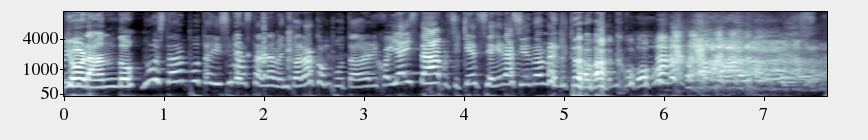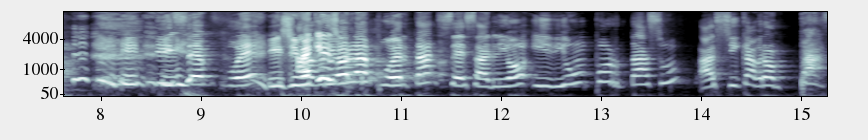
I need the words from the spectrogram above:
llorando. No, estaba emputadísima, hasta le aventó la computadora y dijo, ya está, por si quieres seguir haciéndome el trabajo. y, y- se fue. y si me abrió quieres- la puerta, se salió y dio un portazo, así cabrón, ¡paz!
